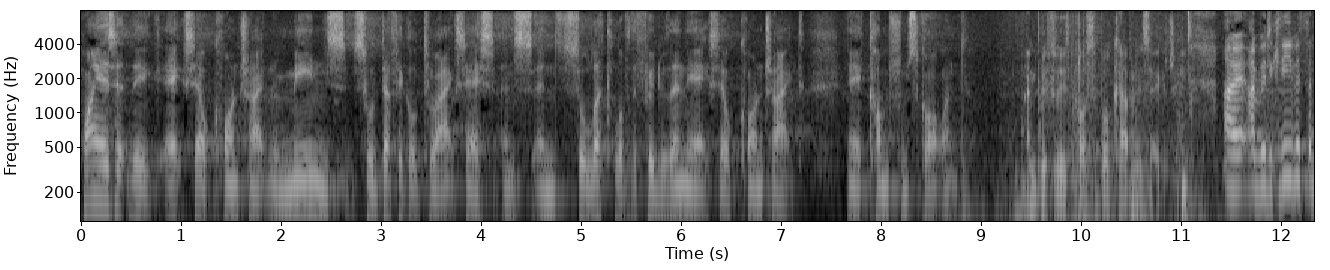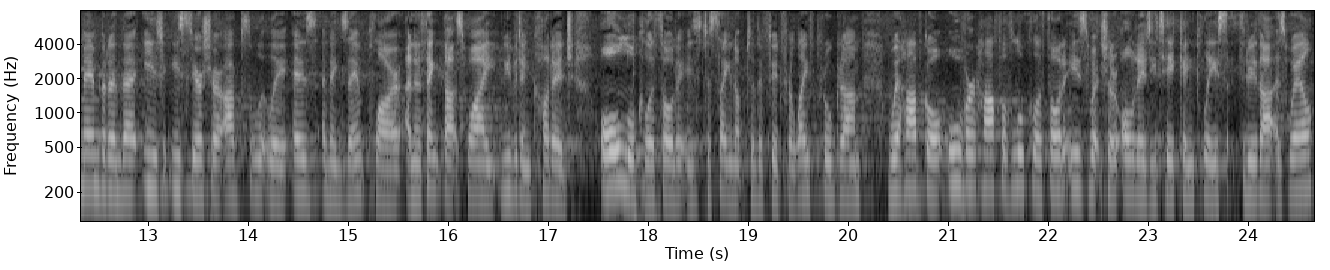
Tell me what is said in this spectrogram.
Why is it the Excel contract remains so difficult to access and, and so little of the food within the Excel contract uh, comes from Scotland? and briefly as possible, Cabinet Secretary. I, I would agree with the member in that East, East Ayrshire absolutely is an exemplar and I think that's why we would encourage all local authorities to sign up to the Food for Life programme. We have got over half of local authorities which are already taking place through that as well.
